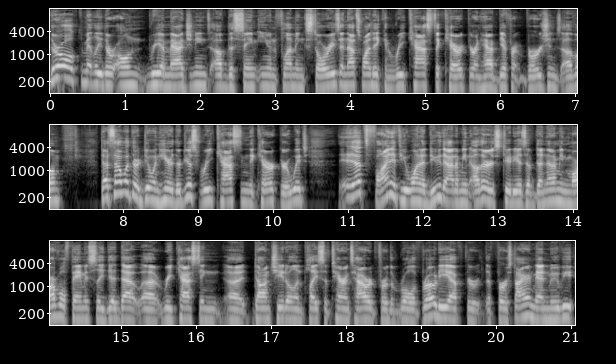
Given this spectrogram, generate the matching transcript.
they're ultimately their own reimaginings of the same Ian Fleming stories, and that's why they can recast the character and have different versions of them. That's not what they're doing here. They're just recasting the character, which that's fine if you want to do that. I mean, other studios have done that. I mean, Marvel famously did that, uh, recasting uh, Don Cheadle in place of Terrence Howard for the role of Rhodey after the first Iron Man movie.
